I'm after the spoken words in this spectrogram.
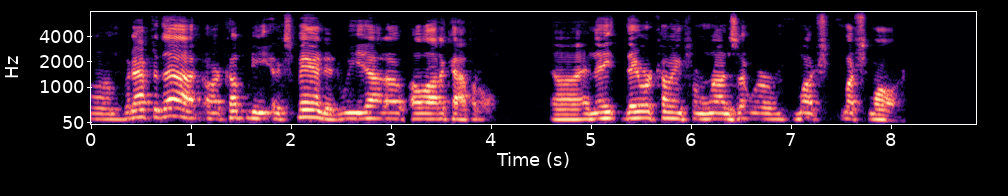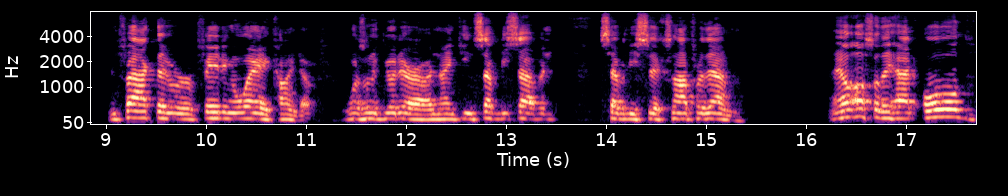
Um, but after that, our company expanded. We had a, a lot of capital, uh, and they they were coming from runs that were much much smaller. In fact, they were fading away. Kind of. It wasn't a good era. 1977, 76. Not for them. And also, they had old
